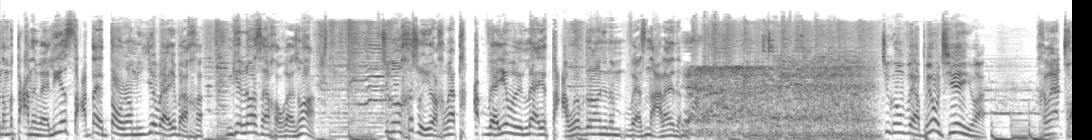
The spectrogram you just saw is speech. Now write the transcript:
那么大那碗连撒带倒，让我们一碗一碗喝。你看两三好喝是吧？就跟喝水一样，喝完他碗一碗烂一打，我也不知道人家那碗是哪来的，就跟碗不要钱一样。喝完歘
